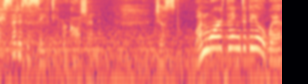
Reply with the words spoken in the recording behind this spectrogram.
They said as a safety precaution. Just one more thing to deal with.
